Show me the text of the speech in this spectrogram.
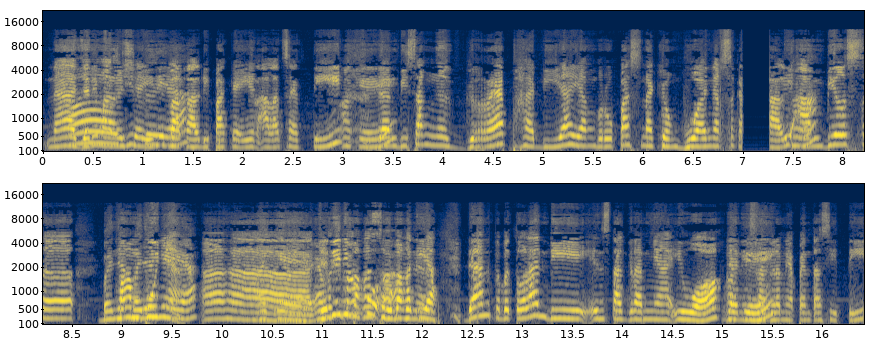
Nah, Oh, jadi manusia gitu ini ya. bakal dipakein alat safety Oke. dan bisa nge-grab hadiah yang berupa snack yang banyak sekali Hah? ambil semampunya. ya? Aha. Yang Jadi ini bakal seru ah, banget bener. iya. Dan kebetulan di Instagramnya Iwok dan Oke. Instagramnya Penta City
